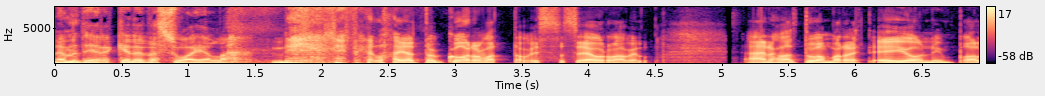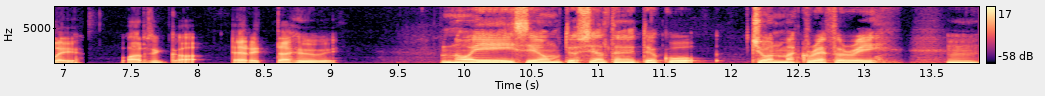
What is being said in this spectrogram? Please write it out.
No en tiedä, ketä tässä suojellaan. Niin, ne pelaajat on korvattavissa seuraavilla. NHL-tuomareita ei ole niin paljon, varsinkaan erittäin hyvin. No ei se on, mutta jos sieltä nyt joku John McReferee, mm.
